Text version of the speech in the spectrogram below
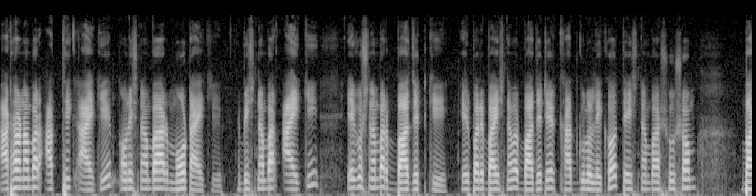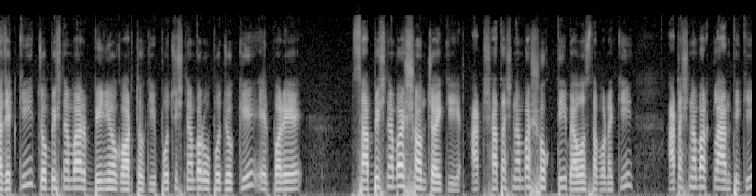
আঠারো নম্বর আর্থিক আয় কি? উনিশ নম্বর মোট আয় কি? বিশ নম্বর আয় কি? একুশ নম্বর বাজেট কি? এরপরে বাইশ নম্বর বাজেটের খাতগুলো লেখো। তেইশ নম্বর সুষম বাজেট কি? চব্বিশ নম্বর বিনিয়োগ অর্থ কি? পঁচিশ নম্বর উপযোগ কি? এরপরে ছাব্বিশ নম্বর সঞ্চয় কি? আট, সাতাশ নম্বর শক্তি ব্যবস্থাপনা কি? আঠাশ নম্বর ক্লান্তি কি?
